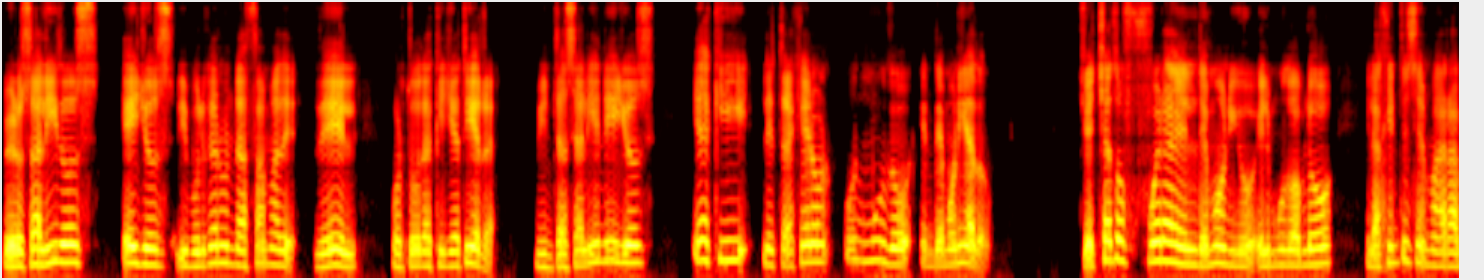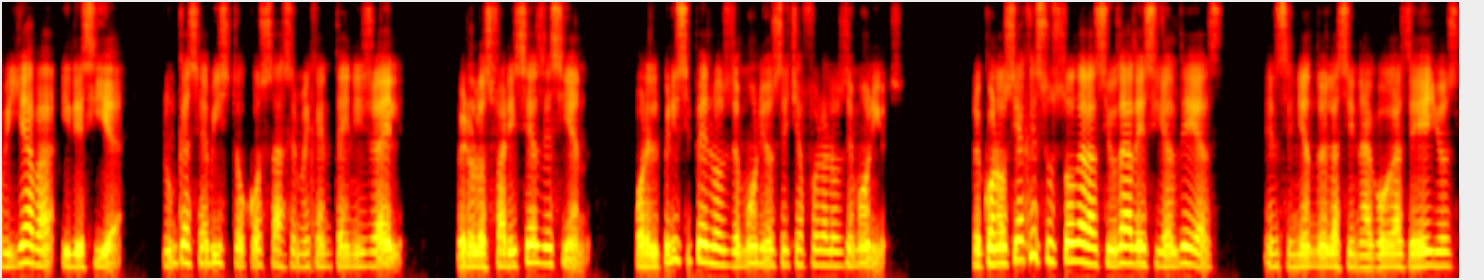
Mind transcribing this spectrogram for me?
Pero salidos ellos divulgaron la fama de, de él por toda aquella tierra. Mientras salían ellos, he aquí le trajeron un mudo endemoniado. Y echado fuera el demonio, el mudo habló, y la gente se maravillaba y decía, Nunca se ha visto cosa semejante en Israel. Pero los fariseos decían, por el príncipe de los demonios echa fuera los demonios. Reconocía Jesús todas las ciudades y aldeas, enseñando en las sinagogas de ellos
